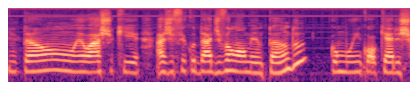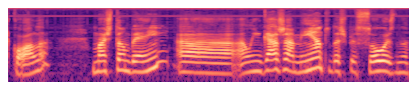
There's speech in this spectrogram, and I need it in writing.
Então, eu acho que as dificuldades vão aumentando, como em qualquer escola, mas também a, a, o engajamento das pessoas no,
